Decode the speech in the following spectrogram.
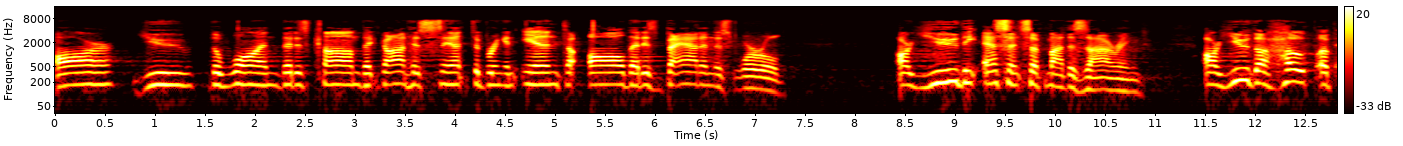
Are you the one that has come, that God has sent to bring an end to all that is bad in this world? Are you the essence of my desiring? Are you the hope of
